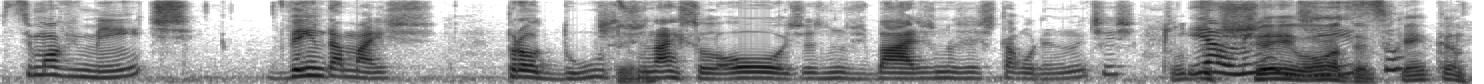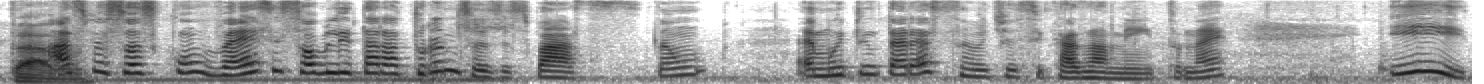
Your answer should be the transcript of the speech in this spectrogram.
se movimente, venda mais produtos Sim. nas lojas, nos bares, nos restaurantes. Tudo e além cheio disso, ontem, fiquei encantado. As pessoas conversem sobre literatura nos seus espaços. Então, é muito interessante esse casamento, né? E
